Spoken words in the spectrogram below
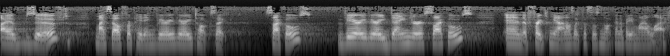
I observed myself repeating very, very toxic cycles, very, very dangerous cycles, and it freaked me out and I was like, this is not going to be my life.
